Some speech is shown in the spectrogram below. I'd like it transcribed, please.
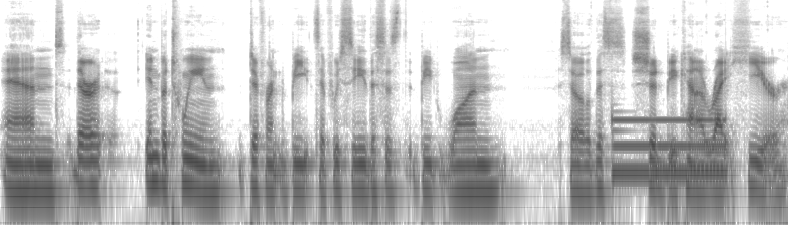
and they're in between different beats. If we see this is beat one, so this should be kind of right here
